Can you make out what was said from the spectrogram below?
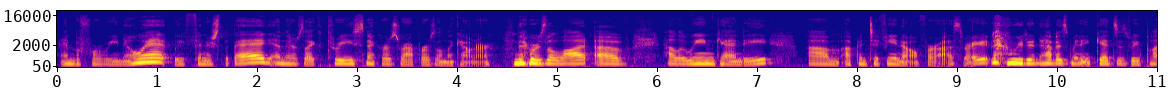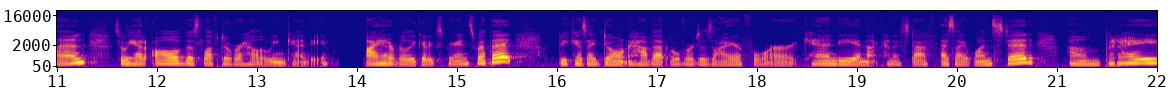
and before we know it, we finish the bag and there's like three Snickers wrappers on the counter. There was a lot of Halloween candy um, up in Tofino for us, right? we didn't have as many kids as we planned, so we had all of this leftover Halloween candy. I had a really good experience with it because I don't have that over desire for candy and that kind of stuff as I once did. Um, but I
